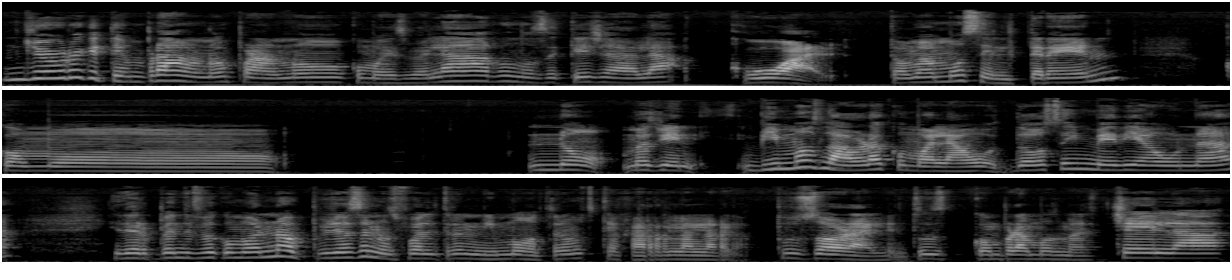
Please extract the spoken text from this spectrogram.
yo creo que temprano, ¿no? Para no como desvelarnos, no sé qué, ya la. ¿Cuál? Tomamos el tren como no, más bien, vimos la hora como a las doce y media, una, y de repente fue como, no, pues ya se nos fue el tren, ni modo, tenemos que agarrar la larga. Pues órale, entonces compramos más chela,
